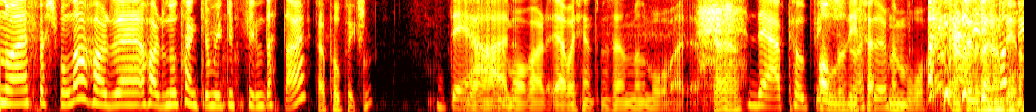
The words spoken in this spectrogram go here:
nå er spørsmålet, da. Har dere, har dere noen tanker om hvilken film dette er? Ja, Pulp Fiction. Det Ja, det er, må være det. Jeg var kjent med scenen, men det må være Ja, ja. det er Pulp Fiction. Alle de fettene må være Quentin Tarantino.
